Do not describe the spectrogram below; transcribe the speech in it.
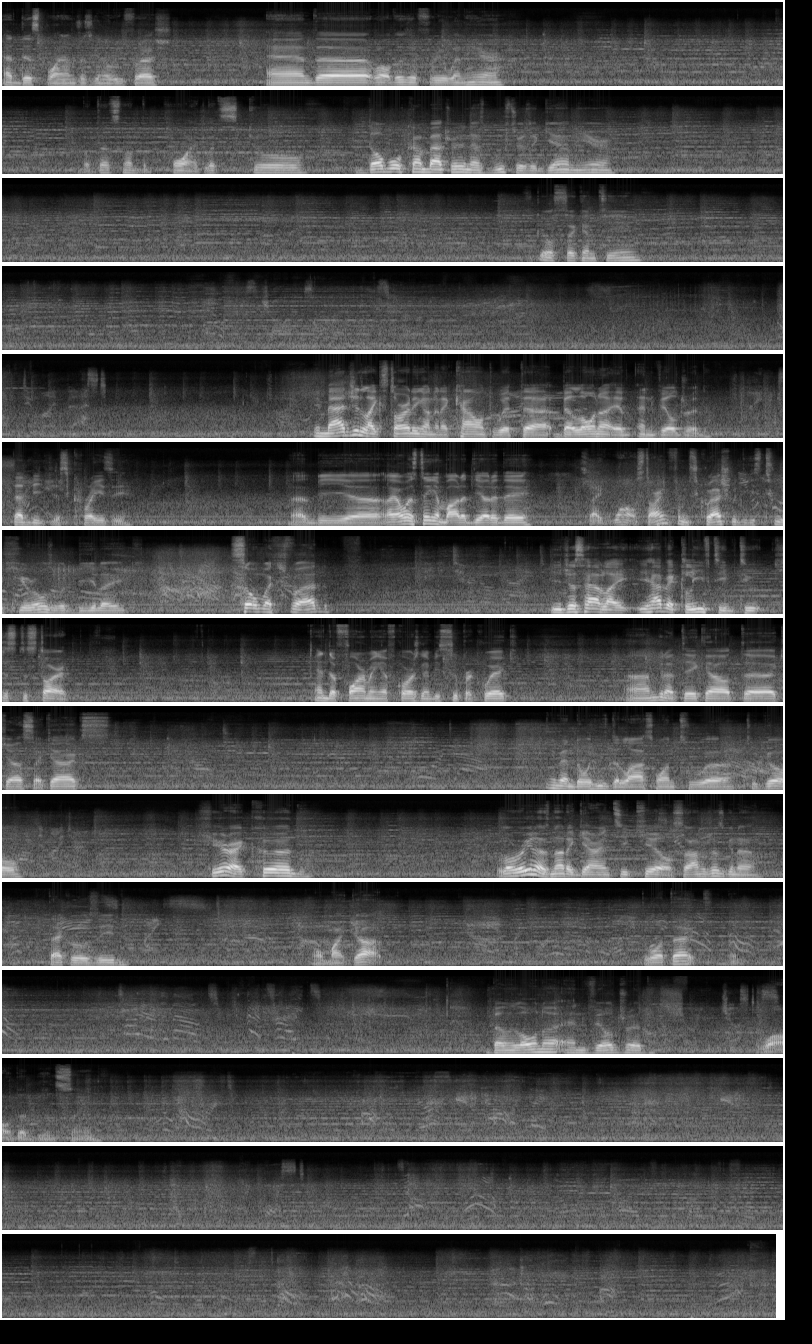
At this point I'm just gonna refresh. And uh, well there's a free win here. But that's not the point. Let's go double combat readiness boosters again here let's go second team Imagine like starting on an account with uh, Bellona and Vildred. That'd be just crazy. That'd be uh, like I was thinking about it the other day. It's like wow, starting from scratch with these two heroes would be like so much fun. You just have like you have a cleave team to just to start, and the farming of course gonna be super quick. Uh, I'm gonna take out the uh, Kiasakax. even though he's the last one to uh, to go. Here I could. Lorina is not a guaranteed kill, so I'm just gonna attack Roozid. Oh my god. Dual attack. Bellona and Vildred. Wow, that'd be insane.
